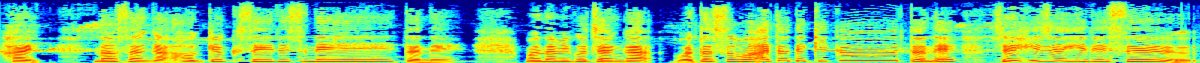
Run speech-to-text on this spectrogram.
はい。なおさんが北極星ですね。とね。まなみこちゃんが、私も後で聞くとね。ぜひぜひです。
